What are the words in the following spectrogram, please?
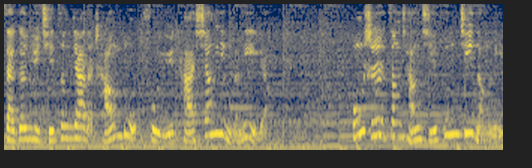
再根据其增加的长度赋予它相应的力量，同时增强其攻击能力。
